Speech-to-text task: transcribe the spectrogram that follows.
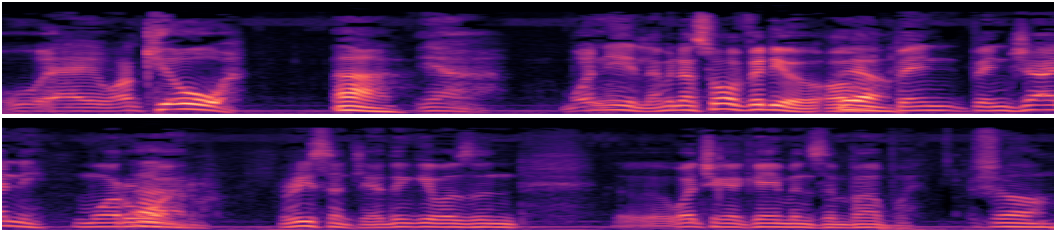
Uy- waqueue Ah, yeah bonile i mean i saw a video of Yeah. ben, benjani Mwaruwari recently i think he was in uh, watching a game in zimbabwe sure.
